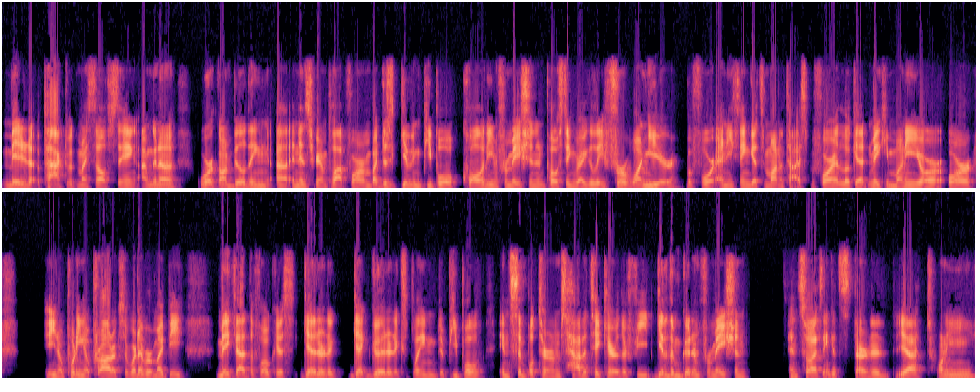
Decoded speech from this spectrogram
made it a pact with myself saying I'm going to work on building uh, an Instagram platform by just giving people quality information and posting regularly for one year before anything gets monetized before I look at making money or or you know putting up products or whatever it might be. Make that the focus. Get it get good at explaining to people in simple terms how to take care of their feet. Give them good information. And so I think it started yeah 20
